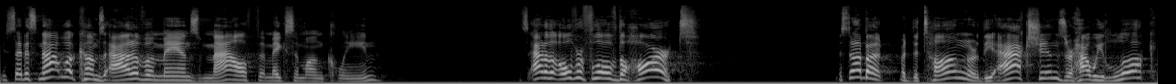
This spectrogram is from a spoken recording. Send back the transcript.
He said, It's not what comes out of a man's mouth that makes him unclean, it's out of the overflow of the heart. It's not about the tongue or the actions or how we look,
